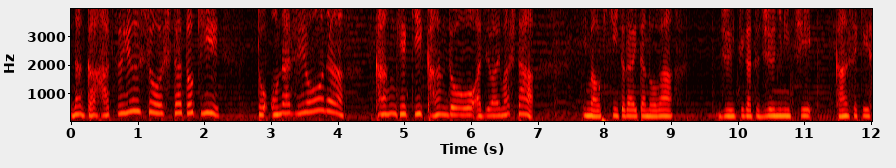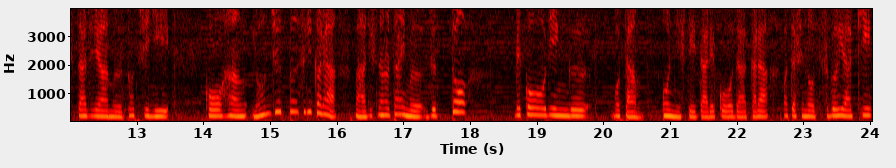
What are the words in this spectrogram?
なんか初優勝した時と同じような感激感動を味わいました今お聞きいただいたのは11月12日関石スタジアム栃木。後半40分過ぎから、まあ、アディショナルタイムずっとレコーディングボタンオンにしていたレコーダーから私のつぶやき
